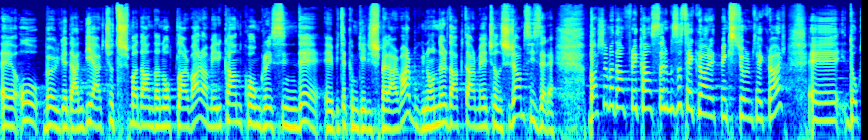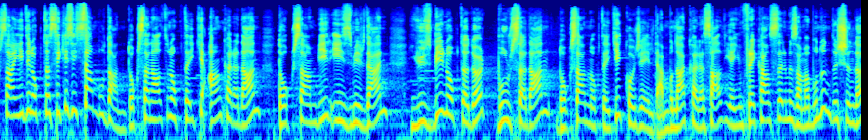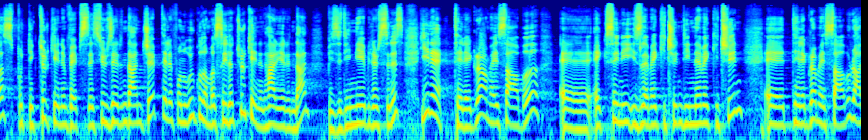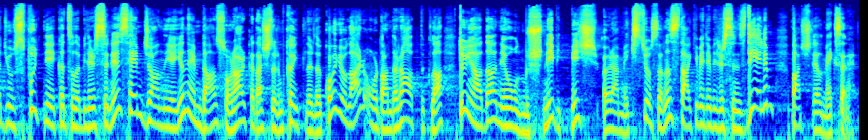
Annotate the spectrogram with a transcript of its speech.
E, o bölgeden diğer çatışmadan da notlar var. Amerikan Kongresi'nde e, bir takım gelişmeler var. Bugün onları da aktarmaya çalışacağım sizlere. Başlamadan frekanslarımızı tekrar etmek istiyorum tekrar. E, 97.8 İstanbul'dan, 96.2 Ankara'dan, 91 İzmir'den, 101.4 Bursa'dan, 90.2 Kocaeli'den. Bunlar karasal yayın frekanslarımız ama bunun dışında Sputnik Türkiye'nin web sitesi üzerinden cep telefonu uygulamasıyla Türkiye'nin her yerinden bizi dinleyebilirsiniz. Yine Telegram hesabı e, ekseni izlemek için, dinlemek için e, Telegram hesabı Radyo Sputnik'e katılabilirsiniz. Hem canlı yayın hem daha sonra arkadaşlarım kayıtları da koyuyorlar. Oradan da rahatlıkla dünyada ne olmuş, ne bitmiş öğrenmek istiyorsanız takip edebilirsiniz. Diyelim başlayalım eksene.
